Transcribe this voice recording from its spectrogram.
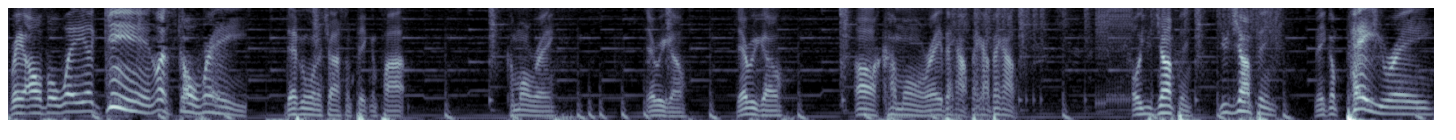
Ray all the way again. Let's go, Ray. Definitely want to try some pick and pop. Come on, Ray. There we go. There we go. Oh, come on, Ray. Back out, back out, back out. Oh, you jumping. You jumping. Make them pay, Ray.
